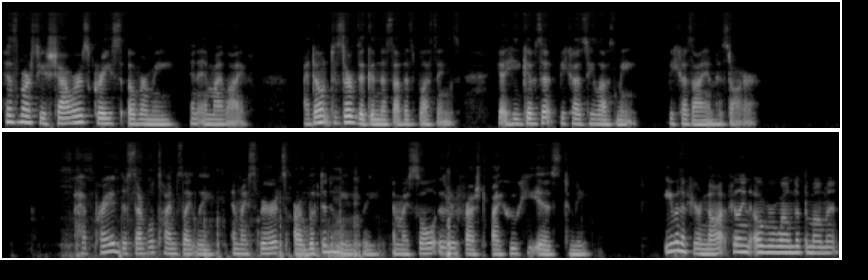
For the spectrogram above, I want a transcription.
His mercy showers grace over me and in my life. I don't deserve the goodness of his blessings, yet he gives it because he loves me, because I am his daughter. I have prayed this several times lately, and my spirits are lifted immediately, and my soul is refreshed by who he is to me. Even if you're not feeling overwhelmed at the moment,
